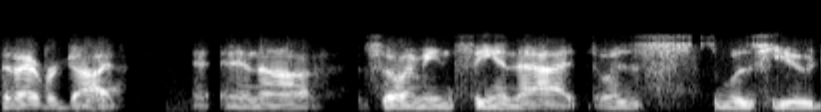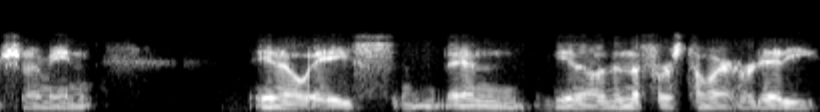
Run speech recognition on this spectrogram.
that I ever got, and uh, so I mean, seeing that was was huge. I mean, you know, Ace, and, and you know, then the first time I heard Eddie,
